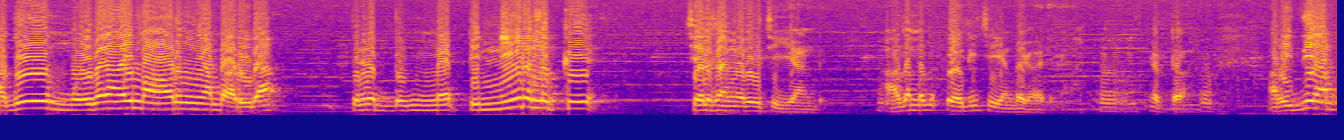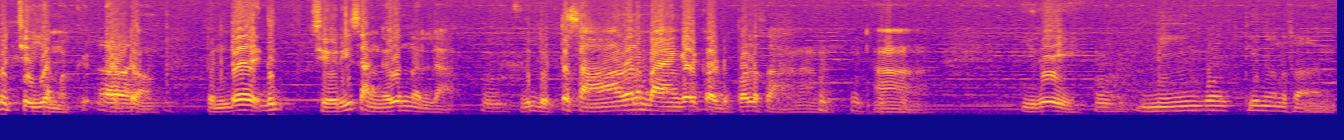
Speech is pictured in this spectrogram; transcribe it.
അത് മുഴുവനായി മാറും ഞാൻ പറയില്ല. പിന്നെ പിന്നീട് നമുക്ക് ചില സംഗതികൾ ചെയ്യാണ്ട്. അത് നമുക്ക് പെരി ചെയ്യേണ്ട കാര്യമാണ്. കേട്ടോ? അപ്പൊ ഇത് ഞാൻ ഇപ്പൊ ചെയ്യാം നമുക്ക് കേട്ടോ. പിന്നെ ഇത് ചെറിയ സംഗതി ഒന്നല്ല ഇത് വിട്ട സാധനം ഭയങ്കര കടുപ്പുള്ള സാധനമാണ്. ആ. ഇതേ മീൻ കൊളത്തി എന്ന് പറഞ്ഞ സാധനം.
